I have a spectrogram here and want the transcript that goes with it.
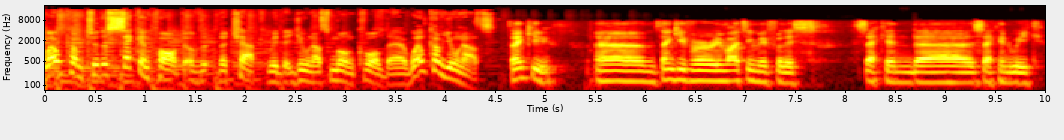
Welcome to the second part of the chat with Jonas Munkvold. Uh, welcome, Jonas. Thank you. Um, thank you for inviting me for this second uh, second week.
